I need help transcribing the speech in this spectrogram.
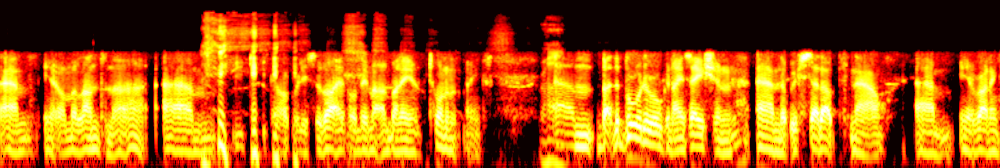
Um, you know, I'm a Londoner. Um, you, you, can't really survive on the amount of money a tournament makes. Right. Um, but the broader organisation um, that we've set up now, um, you know, running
